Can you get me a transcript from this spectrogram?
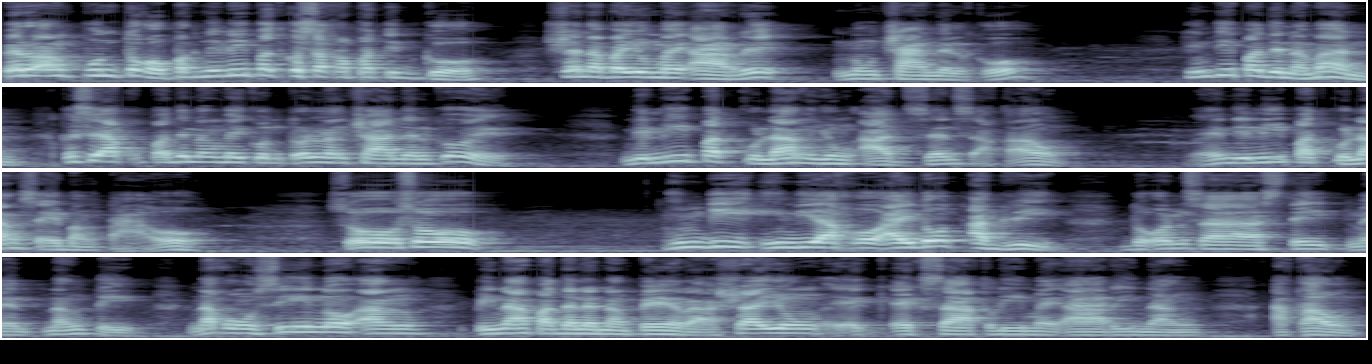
pero ang punto ko pag nilipat ko sa kapatid ko siya na ba yung may-ari nung channel ko hindi pa din naman. Kasi ako pa din ang may control ng channel ko eh. Nilipat ko lang yung AdSense account. Eh, nilipat ko lang sa ibang tao. So, so, hindi, hindi ako, I don't agree doon sa statement ng tape na kung sino ang pinapadala ng pera, siya yung e- exactly may-ari ng account.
